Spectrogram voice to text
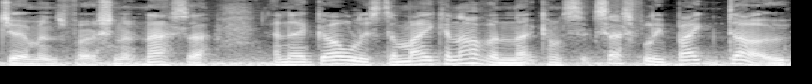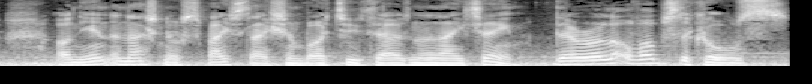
German's version of NASA, and their goal is to make an oven that can successfully bake dough on the International Space Station by 2018. There are a lot of obstacles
